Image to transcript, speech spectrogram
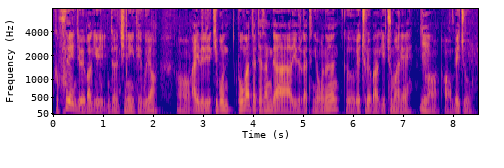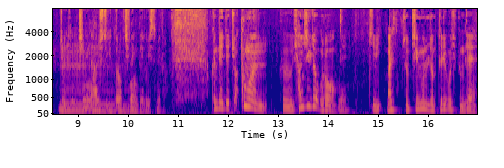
그 후에 이제 외박이 이제 진행이 되고요. 어, 아이들이 이제 기본 보호관찰 대상자이들 같은 경우는 그 외출 외박이 주말에 예. 어, 어, 매주 음. 진행할 수 있도록 진행되고 있습니다. 근데 이제 조금은 그 현실적으로 네. 좀 질문을 좀 드리고 싶은 게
